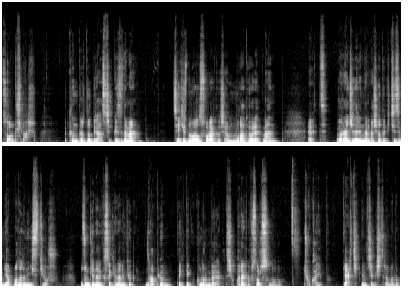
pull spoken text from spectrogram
sormuşlar. Kındırdı birazcık bizi değil mi? 8 numaralı soru arkadaşlar. Murat öğretmen evet öğrencilerinden aşağıdaki çizim yapmalarını istiyor. Uzun kenarı kısa kenarının kök. Ne yapıyorum? Tek tek okunur mu böyle arkadaşım? Paragraf sorusu mu bu? Çok ayıp. Gerçekten hiç yakıştıramadım.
